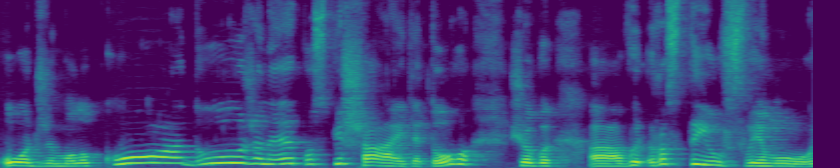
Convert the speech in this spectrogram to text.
Отже, молоко дуже не поспішає для того, щоб а, ви- рости у своєму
